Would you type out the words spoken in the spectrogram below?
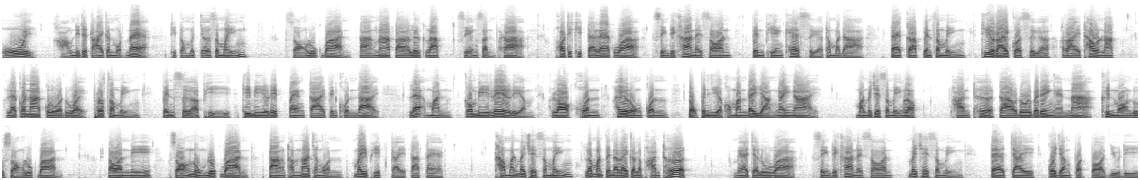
โอ้ยข่าวนี้ได้ตายกันหมดแน่ ที่ต้องมาเจอสมิง สองลูกบ้านต่างหน้าตาเลิกลัก เสียงสั่นพร่า เพราะที่คิดแต่แรกว่าสิ่งที่ฆ่าในซ้อนเป็นเพียงแค่เสือธรรมดา แต่กลับเป็นสมิงที่ร้ายกว่าเสือหลายเท่านัก และก็น่ากลัวด้วย เพราะสมิงเป็นเสือผีที่มีฤทธิ์แปลงกายเป็นคนได้ และมันก็มีเล่ห์เหลี่ยม หลอกคนให้หลงกลตกเป็นเหยื่อของมันได้อย่างง่ายๆ มันไม่ใช่สมิงหรอก พานเทิดกล่าวโดยไม่ได้แงนหน้าขึ้นมองดูสองลูกบ้าน ตอนนี้สองหนุ่มลูกบ้าน ต่างทำหน้าชงน ไม่ผิดไก่ตาแตก ถ้ามันไม่ใช่สมิง แล้วมันเป็นอะไรกับละพานเทิด แม้จะรู้ว่าสิ่งที่ฆ่าในซ้อนไม่ใช่สมิง แต่ใจก็ยังปลอดปลอดอยู่ดี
